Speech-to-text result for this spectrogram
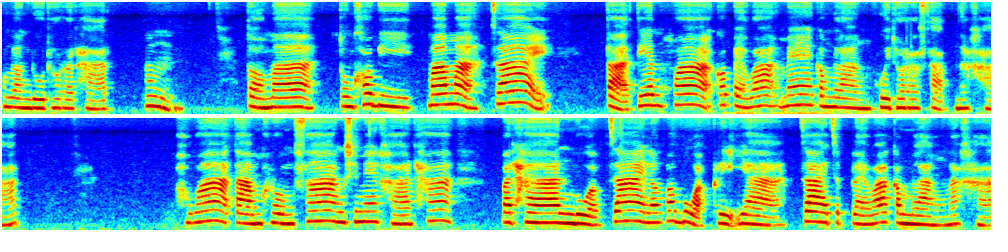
กำลังดูโทรทัศน์ อืม ต่อมาตรงข้อ B มาม่าจ้ายตาเตี้ยนว่าก็แปลว่า แม่กำลังคุยโทรศัพท์นะคะ เพราะว่าตามโครงสร้างใช่ไหมคะ ถ้าประธานบวกจ้ายแล้วก็บวกกริยา จ้ายจะแปลว่ากำลังนะคะ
